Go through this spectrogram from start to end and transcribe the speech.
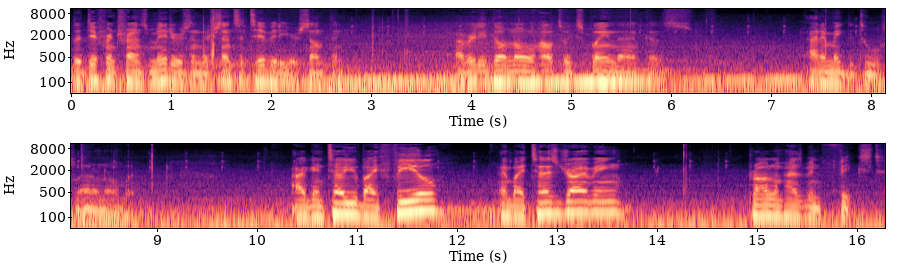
the different transmitters and their sensitivity or something. I really don't know how to explain that because I didn't make the tool, so I don't know. But I can tell you by feel and by test driving, problem has been fixed.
